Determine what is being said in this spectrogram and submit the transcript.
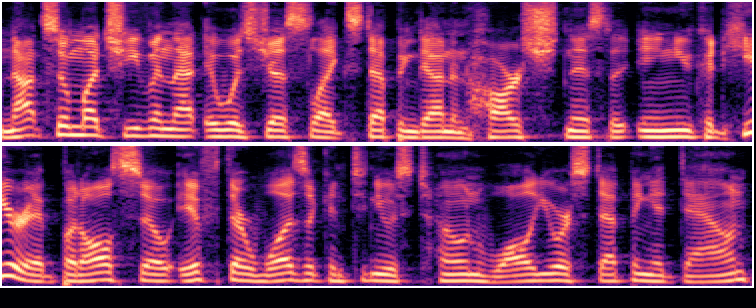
Not so much even that it was just like stepping down in harshness and you could hear it, but also if there was a continuous tone while you were stepping it down,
